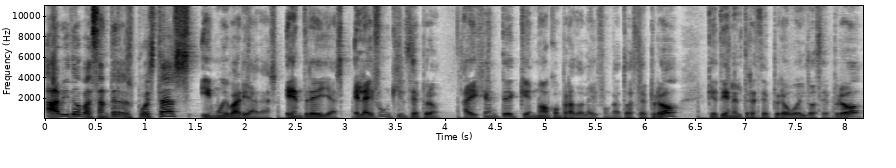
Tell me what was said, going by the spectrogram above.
Ha habido bastantes respuestas y muy variadas. Entre ellas, el iPhone 15 Pro. Hay gente que no ha comprado el iPhone 14 Pro, que tiene el 13 Pro o el 12 Pro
